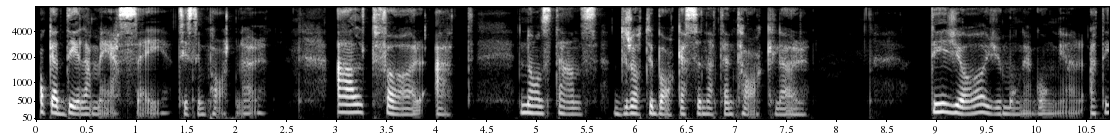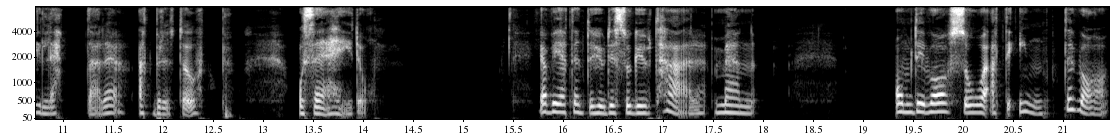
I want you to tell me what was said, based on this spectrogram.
och att dela med sig till sin partner. Allt för att någonstans dra tillbaka sina tentakler. Det gör ju många gånger att det är lättare att bryta upp och säga hej då. Jag vet inte hur det såg ut här, men om det var så att det inte var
